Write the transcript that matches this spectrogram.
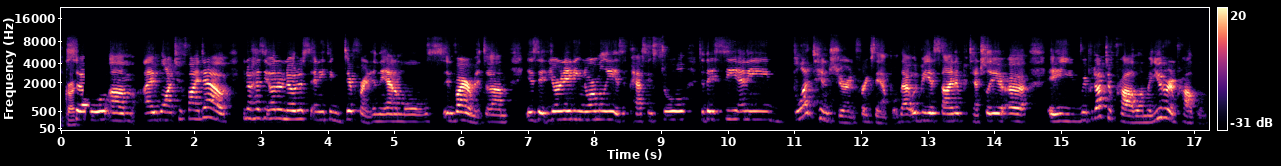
Okay. So um, I want to find out, you know, has the owner noticed anything different in the animal's environment? Um, is it urinating normally? Is it passing stool? Do they see any blood tinged urine, for example? That would be a sign of potentially a, a reproductive problem, a uterine problem.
